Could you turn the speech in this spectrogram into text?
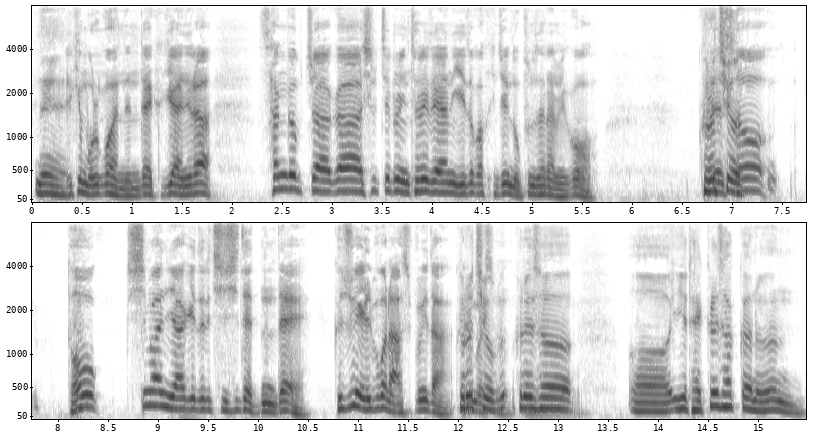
네. 이렇게 몰고 왔는데 그게 아니라 상급자가 실제로 인터넷에 대한 이해도가 굉장히 높은 사람이고 그렇죠. 그래서 더욱 심한 이야기들이 지시됐는데 그 중에 일부가 나왔을 뿐이다. 그렇죠. 그- 그래서 어, 이 댓글 사건은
